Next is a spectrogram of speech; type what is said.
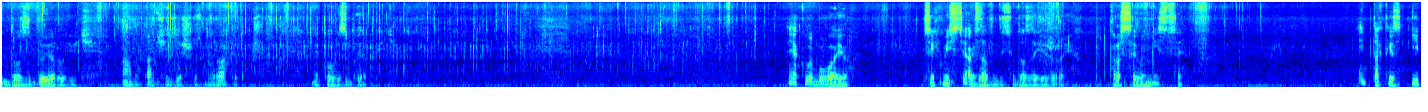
Дозбирують. А, ну там ще є що збирати, так що не повизбирують. Я коли буваю в цих місцях, завжди сюди заїжджаю. Тут красиве місце. І птахи, і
